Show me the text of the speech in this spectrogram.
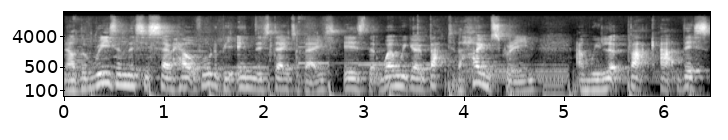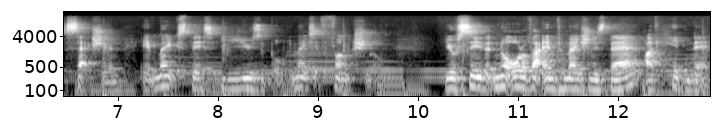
Now the reason this is so helpful to be in this database is that when we go back to the home screen and we look back at this section, it makes this usable, it makes it functional. You'll see that not all of that information is there, I've hidden it.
